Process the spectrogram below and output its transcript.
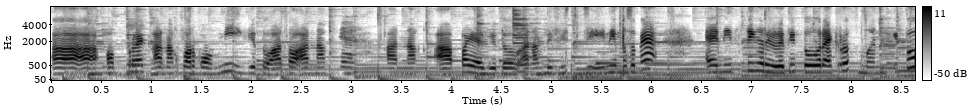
uh, oprek anak Forkomi gitu atau anak yeah. anak apa ya gitu anak divisi ini maksudnya anything related to recruitment itu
